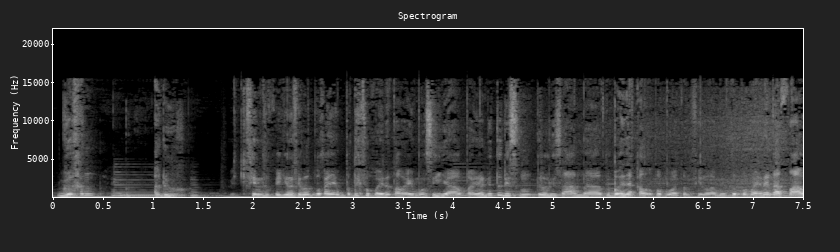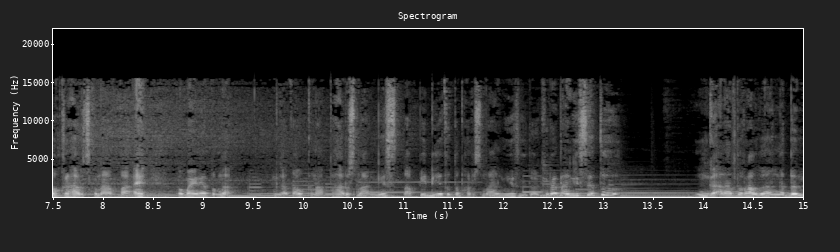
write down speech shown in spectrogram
gue kan aduh film bikin film tuh kan yang penting pemainnya tahu emosi ya apa. Dan itu disentil di sana. Tuh banyak kalau pembuatan film itu pemainnya nggak tahu harus kenapa. Eh pemainnya tuh nggak nggak tahu kenapa harus nangis tapi dia tetap harus nangis gitu. Akhirnya nangisnya tuh nggak natural banget dan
